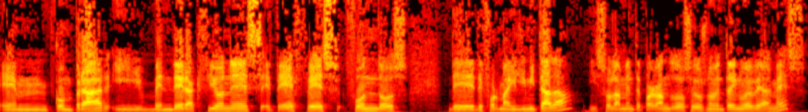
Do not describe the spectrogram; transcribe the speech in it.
eh, comprar y vender acciones, ETFs, fondos de, de, forma ilimitada y solamente pagando 2,99 euros al mes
